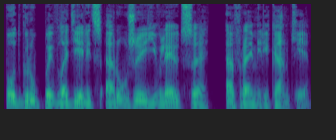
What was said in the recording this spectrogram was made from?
подгруппой владелец оружия являются афроамериканки.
